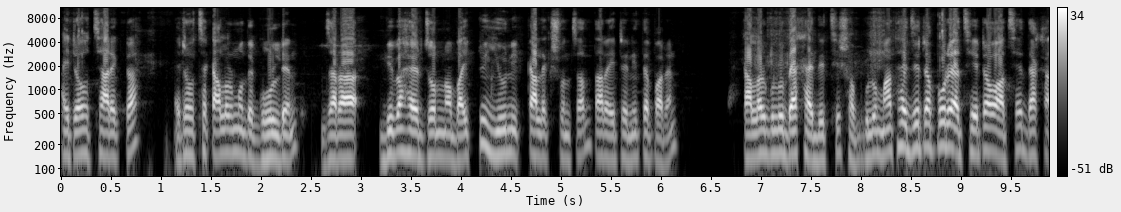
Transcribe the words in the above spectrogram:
এটা হচ্ছে আরেকটা। এটা হচ্ছে কালোর মধ্যে গোল্ডেন যারা বিবাহের জন্য বা একটু ইউনিক কালেকশন চান, তারা এটা নিতে পারেন। কালারগুলো দেখাই দিচ্ছি সবগুলো। মাথায় যেটা পরে আছে, এটাও আছে। দেখা,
